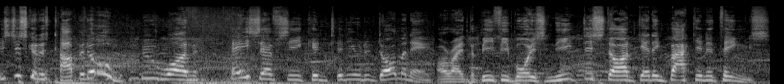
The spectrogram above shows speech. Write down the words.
is just going to tap it home. 2-1. Pace FC continue to dominate. All right, the beefy boys need to start getting back into things.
